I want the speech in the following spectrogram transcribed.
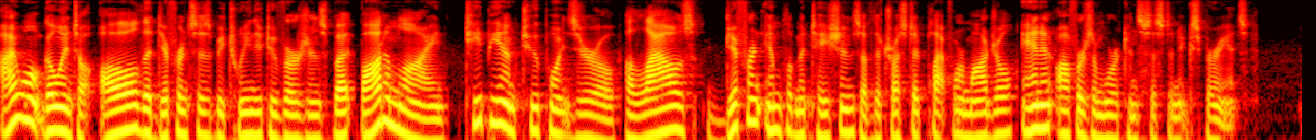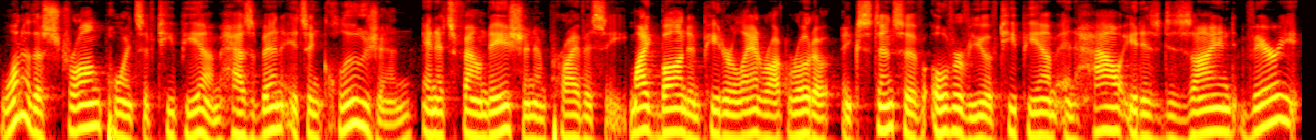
I won't go into all the differences between the two versions, but bottom line, TPM 2.0 allows different implementations of the Trusted Platform module and it offers a more consistent experience. One of the strong points of TPM has been its inclusion and its foundation in privacy. Mike Bond and Peter Landrock wrote an extensive overview of TPM and how it is designed very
